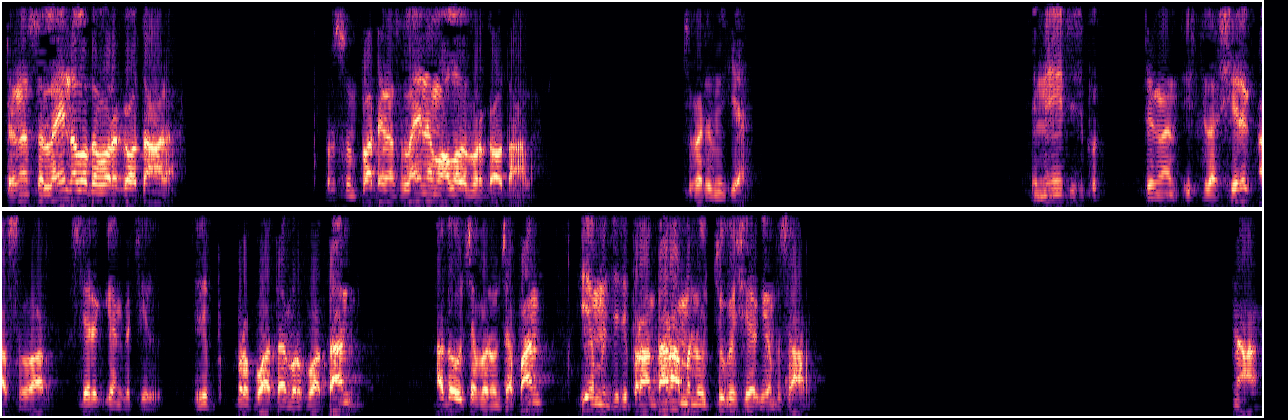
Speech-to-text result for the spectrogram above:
dengan selain Allah Taala. Bersumpah dengan selain nama Allah Taala. Juga demikian. Ini disebut dengan istilah syirik aswar, syirik yang kecil. Jadi perbuatan-perbuatan atau ucapan-ucapan yang menjadi perantara menuju ke syirik yang besar. Nah.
